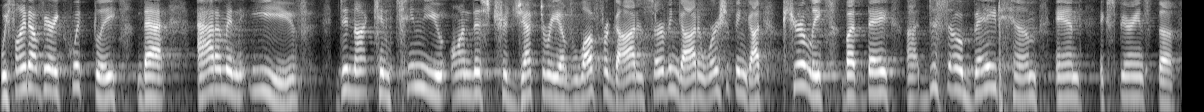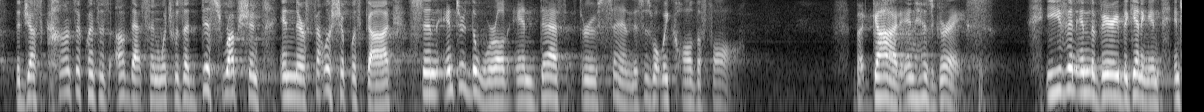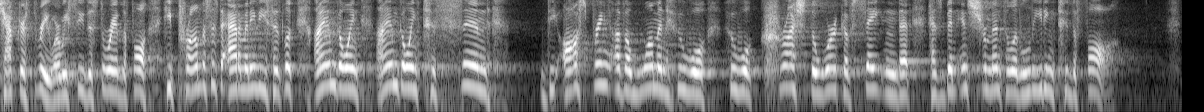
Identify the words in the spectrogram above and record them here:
We find out very quickly that Adam and Eve did not continue on this trajectory of love for God and serving God and worshiping God purely, but they uh, disobeyed Him and experienced the, the just consequences of that sin, which was a disruption in their fellowship with God. Sin entered the world and death through sin. This is what we call the fall. But God, in His grace, even in the very beginning, in, in chapter three, where we see the story of the fall, he promises to Adam and Eve, he says, Look, I am going, I am going to send the offspring of a woman who will, who will crush the work of Satan that has been instrumental in leading to the fall.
